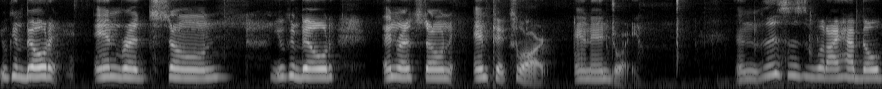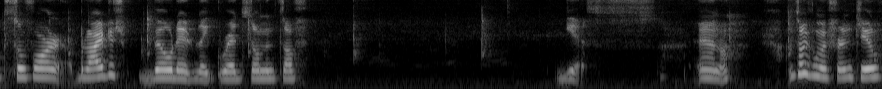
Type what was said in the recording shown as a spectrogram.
you can build in redstone you can build in redstone and pixel art and enjoy. And this is what I have built so far, but I just built it like redstone and stuff. Yes. And uh, I'm talking to my friend too.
